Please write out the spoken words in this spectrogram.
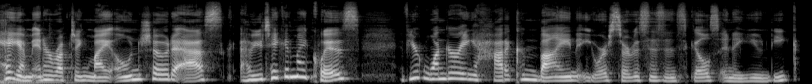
Hey, I'm interrupting my own show to ask Have you taken my quiz? If you're wondering how to combine your services and skills in a unique,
